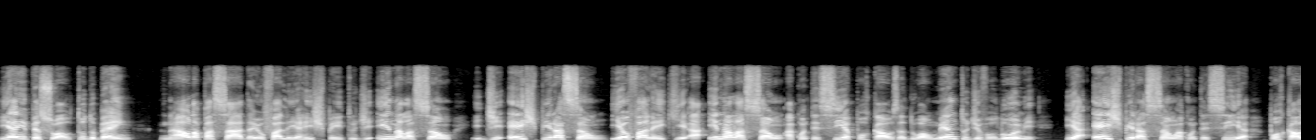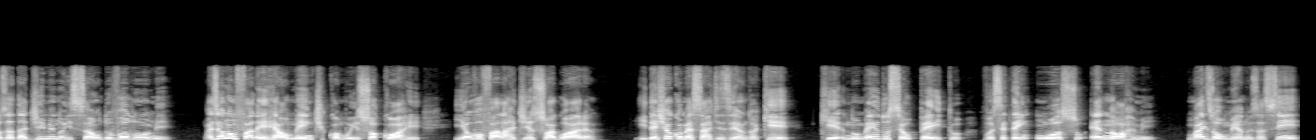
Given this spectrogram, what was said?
E aí, pessoal, tudo bem? Na aula passada, eu falei a respeito de inalação e de expiração. E eu falei que a inalação acontecia por causa do aumento de volume e a expiração acontecia por causa da diminuição do volume. Mas eu não falei realmente como isso ocorre, e eu vou falar disso agora. E deixa eu começar dizendo aqui que, no meio do seu peito, você tem um osso enorme, mais ou menos assim,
